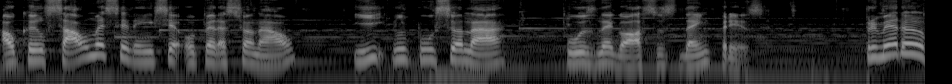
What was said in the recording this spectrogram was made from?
alcançar uma excelência operacional e impulsionar os negócios da empresa. Primeira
